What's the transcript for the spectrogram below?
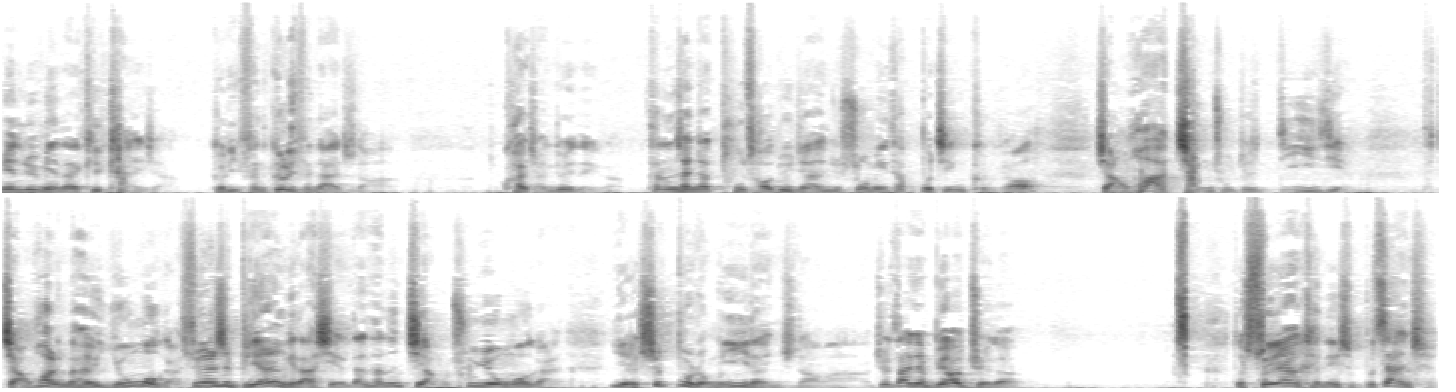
面对面大家可以看一下格里芬，格里芬大家知道啊。快船队那个，他能参加吐槽对战，就说明他不仅口条讲话清楚，这是第一点。讲话里面还有幽默感，虽然是别人给他写的，但他能讲出幽默感也是不容易的，你知道吗？就大家不要觉得，这虽然肯定是不赞成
